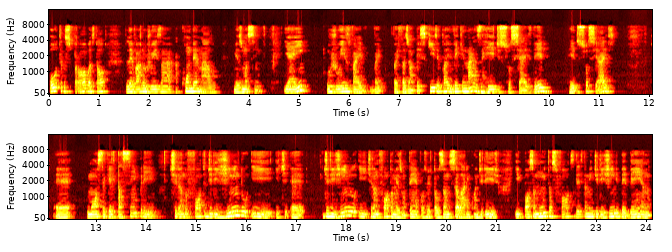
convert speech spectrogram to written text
outras provas tal levaram o juiz a, a condená-lo mesmo assim. E aí o juiz vai, vai, vai fazer uma pesquisa e tal e vê que nas redes sociais dele, redes sociais, é, mostra que ele está sempre tirando foto, dirigindo e, e é, dirigindo e tirando foto ao mesmo tempo, ou seja, está usando o celular enquanto dirige, e posta muitas fotos dele também dirigindo e bebendo,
